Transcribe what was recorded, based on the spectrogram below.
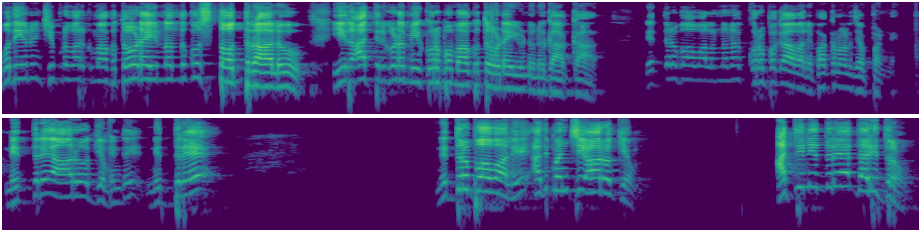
ఉదయం నుంచి ఇప్పటి వరకు మాకు తోడై ఉన్నందుకు స్తోత్రాలు. ఈ రాత్రి కూడా మీ కృప మాకు తోడై ఉండునుగాక. నిద్రపోవాలన్నా కృప కావాలి. పక్కన వాళ్ళు చెప్పండి. నిద్రే ఆరోగ్యం. ఏంటి? నిద్రే నిద్రపోవాలి. అది మంచి ఆరోగ్యం. అతి నిద్రే దరిద్రం.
